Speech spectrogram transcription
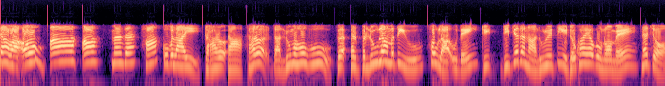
ကြပါအောင်အာအာမှန်စမ်းဟာကိုပလာကြီးဒါတော့ဒါဒါတော့ဒါလူမဟုတ်ဘူးဘဘလူးလားမသိဘူးဟုတ်လားဦးသိန်းဒီဒီပြဿနာလူတွေသိရင်ဒုက္ခရောက်ကုန်တော့မယ်နတ်ကျော်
